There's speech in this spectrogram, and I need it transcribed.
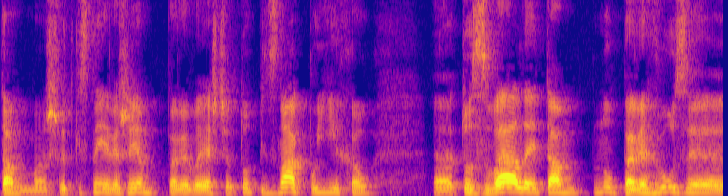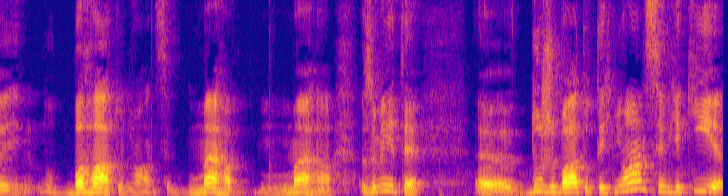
там е, швидкісний режим перевищив, то під знак поїхав, е, то звели там, ну, перегрузи, ну, багато нюансів. Мега, мега. Розумієте, е, дуже багато тих нюансів, які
